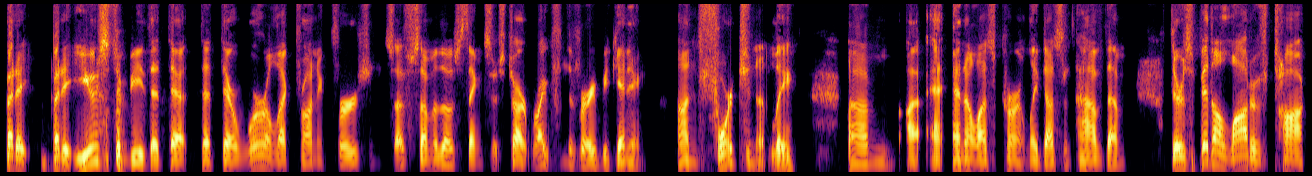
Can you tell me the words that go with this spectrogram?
but it, but it used to be that, that that there were electronic versions of some of those things that start right from the very beginning. Unfortunately, um, uh, NLS currently doesn't have them. There's been a lot of talk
